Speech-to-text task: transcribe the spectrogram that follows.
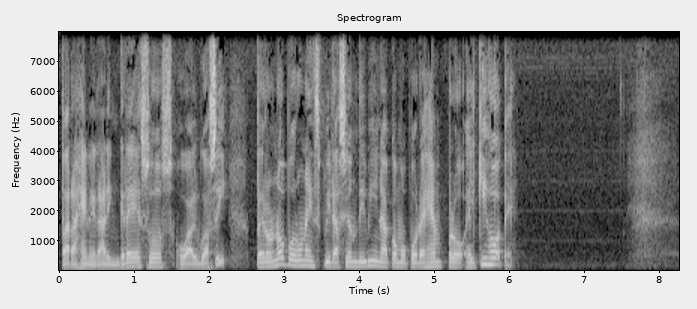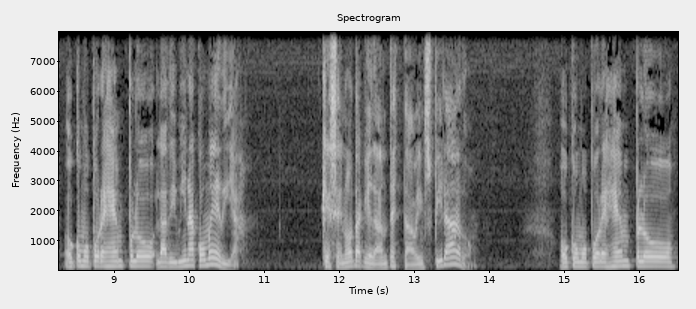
para generar ingresos o algo así, pero no por una inspiración divina como por ejemplo el Quijote. O como por ejemplo la Divina Comedia, que se nota que Dante estaba inspirado. O como por ejemplo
